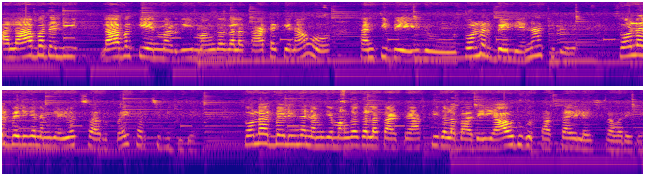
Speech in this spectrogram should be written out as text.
ಆ ಲಾಭದಲ್ಲಿ ಲಾಭಕ್ಕೆ ಏನ್ ಮಾಡುದು? ಈ ಮಂಗಗಳ ಕಾಟಕ್ಕೆ ನಾವು ತಂತಿ ಬೇ ಇದು ಸೋಲಾರ್ ಬೇಲಿಯನ್ನು ಹಾಕಿದ್ದೇವೆ. ಸೋಲಾರ್ ಬೇಲಿಗೆ ನಮಗೆ ಐವತ್ತು ಸಾವಿರ ರೂಪಾಯಿ ಖರ್ಚು ಬಿದ್ದಿದೆ. ಸೋಲಾರ್ ಬೇಲಿಯಿಂದ ನಮಗೆ ಮಂಗಗಳ ಕಾಟ, ಹಕ್ಕಿಗಳ ಬಾಧೆ ಯಾವುದು ಗೊತ್ತಾಗ್ತಾ ಇಲ್ಲ ಇಷ್ಟರವರೆಗೆ.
